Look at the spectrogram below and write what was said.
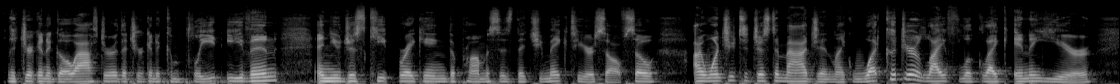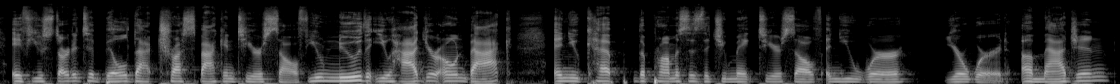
that you're going to go after, that you're going to complete, even, and you just keep breaking the promises that you make to yourself. So, I want you to just imagine like, what could your life look like in a year if you started to build that trust back into yourself? You knew that you had your own back and you kept the promises that you make to yourself and you were your word. Imagine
